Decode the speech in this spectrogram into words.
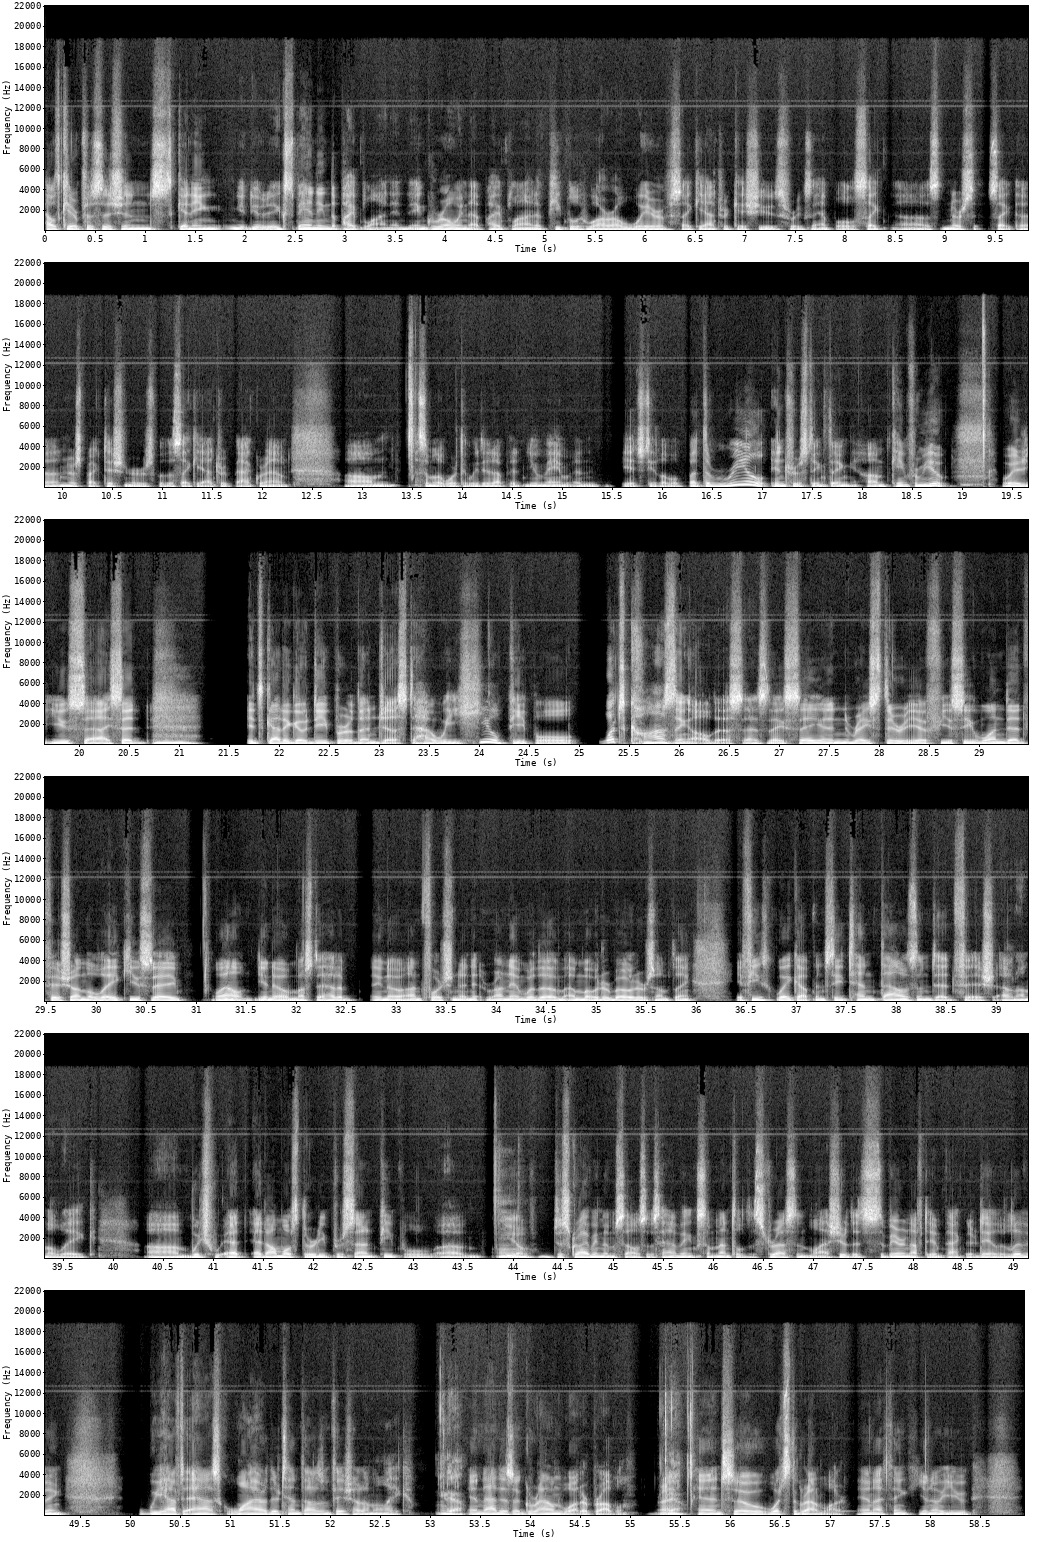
healthcare physicians getting you know, expanding the pipeline and, and, growing that pipeline of people who are aware of psychiatric issues. For example, psych, uh, nurse psych, uh, nurse practitioners with a psychiatric background. Um, some of the work that we did up at UMaine and PhD level. But the real interesting thing um, came from you, where you said, I said, it's got to go deeper than just how we heal people. What's causing all this? As they say in race theory, if you see one dead fish on the lake, you say, well, you know, must have had a you know unfortunate run in with a, a motorboat or something. If you wake up and see ten thousand dead fish out on the lake, um, which at, at almost 30% people, um, mm. you know, mm. describing themselves as having some mental distress in the last year that's severe enough to impact their daily living, we have to ask, why are there 10,000 fish out on the lake? Yeah. And that is a groundwater problem. Right. Yeah. And so what's the groundwater? And I think, you know, you,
